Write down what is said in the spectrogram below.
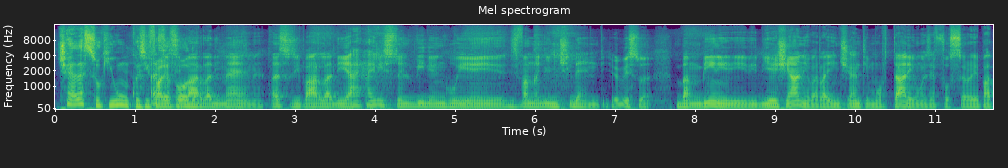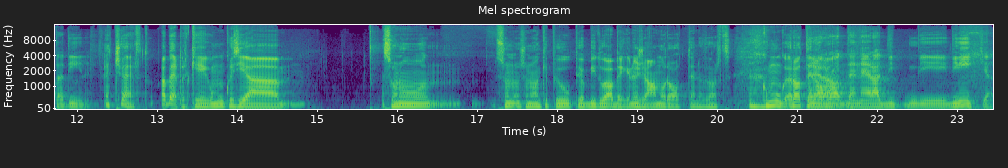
cioè adesso chiunque si fa Adesso le si foto. parla di meme, adesso si parla di... Hai, visto il video in cui si fanno gli incidenti? Cioè, hai visto bambini di, di 10 anni parlare di incidenti mortali come se fossero le patatine? Eh certo, vabbè perché comunque sia sono, sono, sono anche più, più abituati, beh, che noi avevamo Rotten forse. Comunque Rotten era... Rotten era di, di- di nicchia.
